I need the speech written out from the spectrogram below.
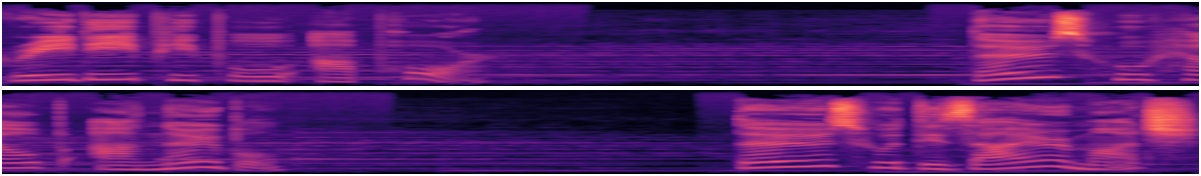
greedy people are poor, those who help are noble, those who desire much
